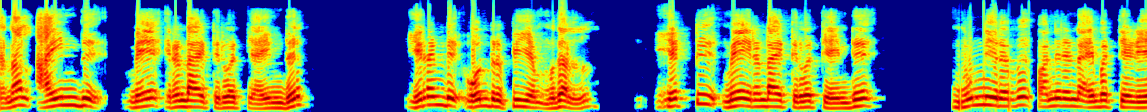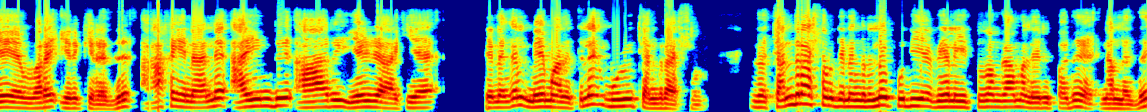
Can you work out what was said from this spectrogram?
ஆனால் ஐந்து மே இரண்டாயிரத்தி இருபத்தி ஐந்து இரண்டு ஒன்று பி எம் முதல் எட்டு மே இரண்டாயிரத்தி இருபத்தி ஐந்து முன்னிரவு பன்னிரெண்டு ஐம்பத்தி ஏழு ஏஎம் வரை இருக்கிறது. ஆகையினால ஐந்து ஆறு ஏழு ஆகிய தினங்கள் மே மாதத்துல முழு சந்திராஷ்டிரம். இந்த சந்திராஷ்டிரம தினங்களிலே புதிய வேலையை துவங்காமல் இருப்பது நல்லது.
